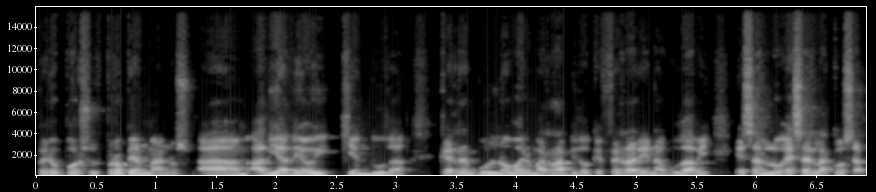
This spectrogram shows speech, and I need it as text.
pero por sus propias manos. A, a día de hoy, ¿quién duda que Red Bull no va a ir más rápido que Ferrari en Abu Dhabi? Esa es, lo- esa es la cosa.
